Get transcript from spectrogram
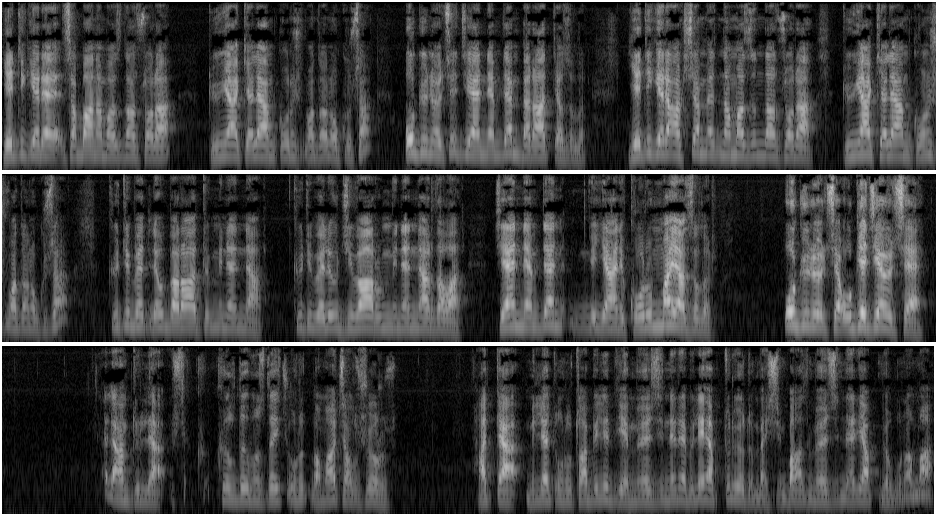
Yedi kere sabah namazından sonra dünya kelam konuşmadan okusa o gün ölse cehennemden beraat yazılır. Yedi kere akşam namazından sonra dünya kelam konuşmadan okusa kütübetlehu beraatun minen nar. Kütübelehu civarun minen nar da var. Cehennemden yani korunma yazılır. O gün ölse, o gece ölse. Elhamdülillah işte kıldığımızda hiç unutmamaya çalışıyoruz. Hatta millet unutabilir diye müezzinlere bile yaptırıyordum ben. Şimdi bazı müezzinler yapmıyor bunu ama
